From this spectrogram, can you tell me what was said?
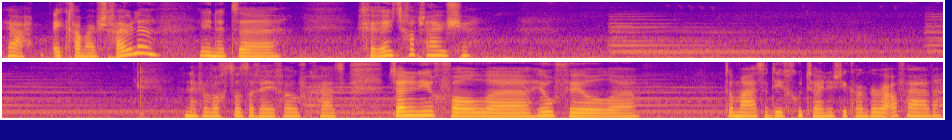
ja, ik ga maar even schuilen in het gereedschapshuisje. En even wachten tot de regen overgaat. Er zijn in ieder geval heel veel tomaten die goed zijn, dus die kan ik er weer afhalen.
